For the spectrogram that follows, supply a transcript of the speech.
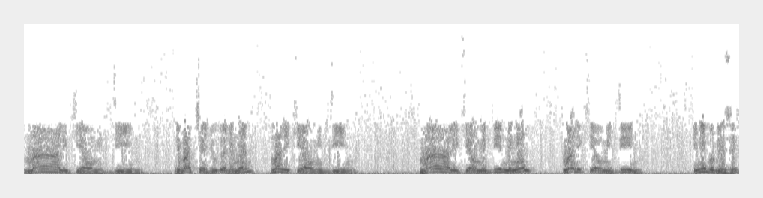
Maliki Yawmiddin Dibaca juga dengan Maliki Yawmiddin Maliki Yawmiddin dengan Maliki Yawmiddin Ini berbeza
